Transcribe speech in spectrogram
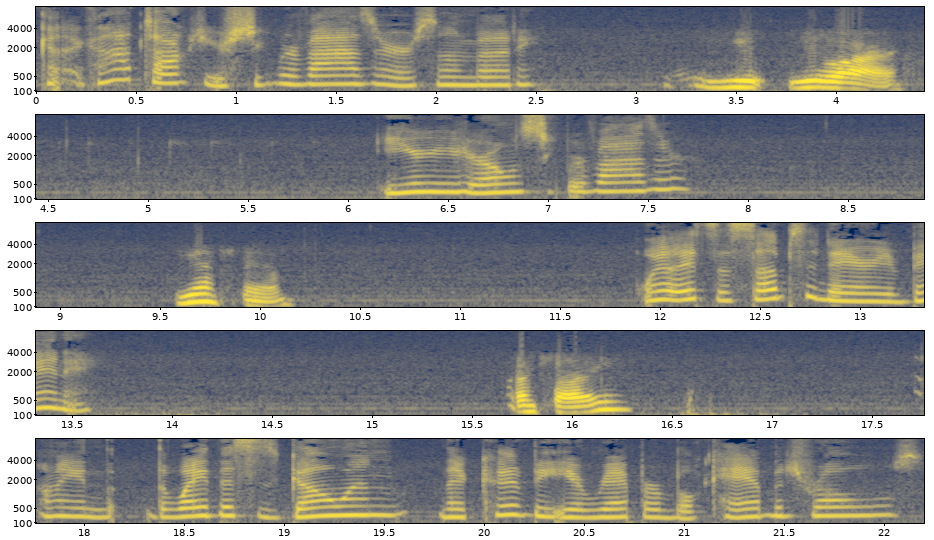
Can, can I talk to your supervisor or somebody? You you are. You're your own supervisor? Yes, ma'am. Well, it's a subsidiary of Benny. I'm sorry. I mean, the, way this is going, there could be irreparable cabbage rolls.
